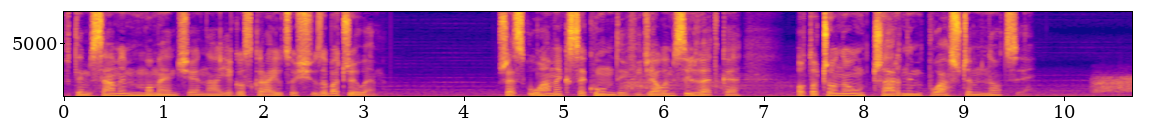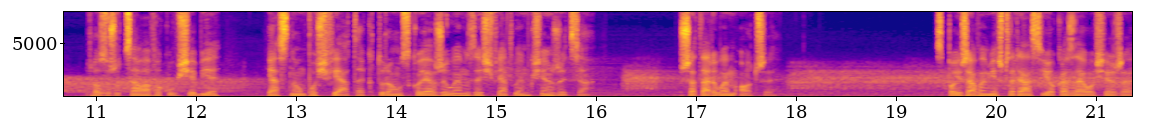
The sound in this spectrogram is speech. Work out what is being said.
W tym samym momencie na jego skraju coś zobaczyłem. Przez ułamek sekundy widziałem sylwetkę otoczoną czarnym płaszczem nocy. Rozrzucała wokół siebie jasną poświatę, którą skojarzyłem ze światłem księżyca. Przetarłem oczy. Spojrzałem jeszcze raz i okazało się, że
